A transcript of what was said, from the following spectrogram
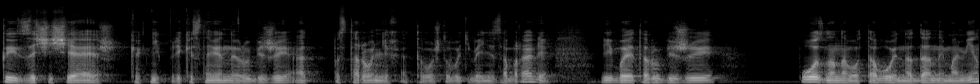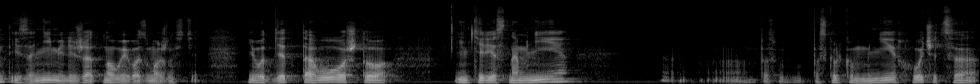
ты защищаешь как неприкосновенные рубежи от посторонних, от того, чтобы тебя не забрали, либо это рубежи познанного тобой на данный момент, и за ними лежат новые возможности. И вот для того, что интересно мне, поскольку мне хочется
